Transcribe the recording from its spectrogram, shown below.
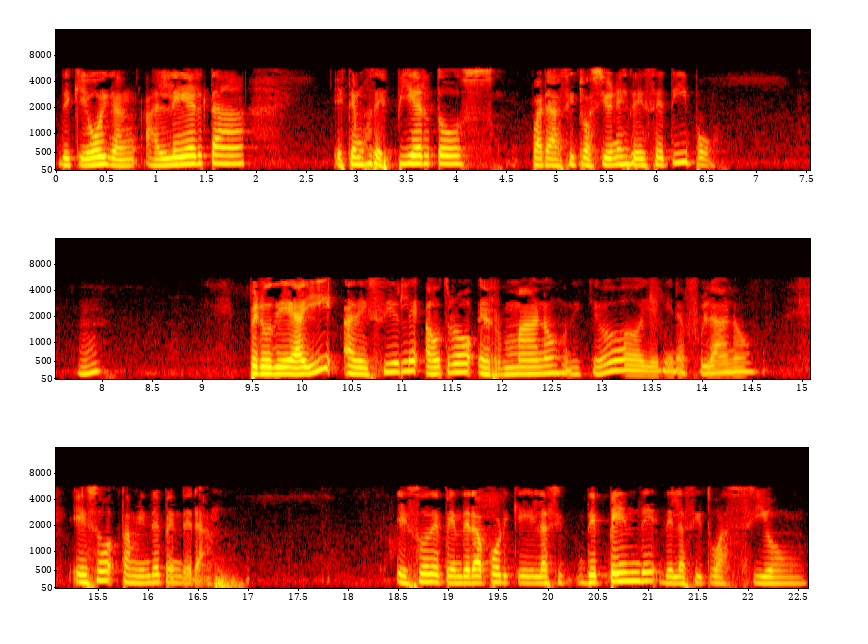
De que, oigan, alerta, estemos despiertos para situaciones de ese tipo. Pero de ahí a decirle a otro hermano, de que, oye, mira, fulano, eso también dependerá. Eso dependerá porque depende de la situación.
